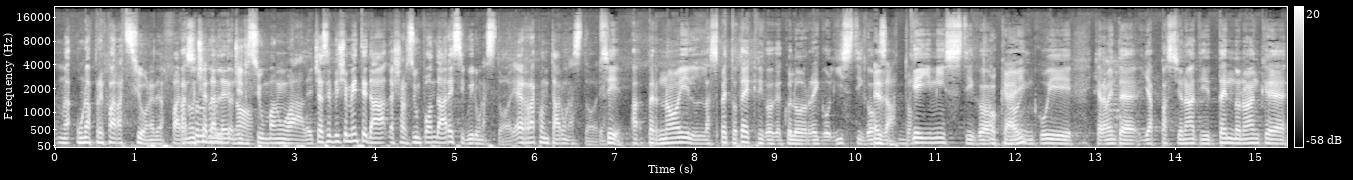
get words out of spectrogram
una, una, preparazione da fare, non c'è da leggersi no. un manuale, c'è semplicemente da lasciarsi un po' andare e seguire una storia e raccontare una storia. Sì, per noi l'aspetto tecnico che è quello regolistico, esatto. gamistico, okay. no? in cui chiaramente gli appassionati tendono anche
